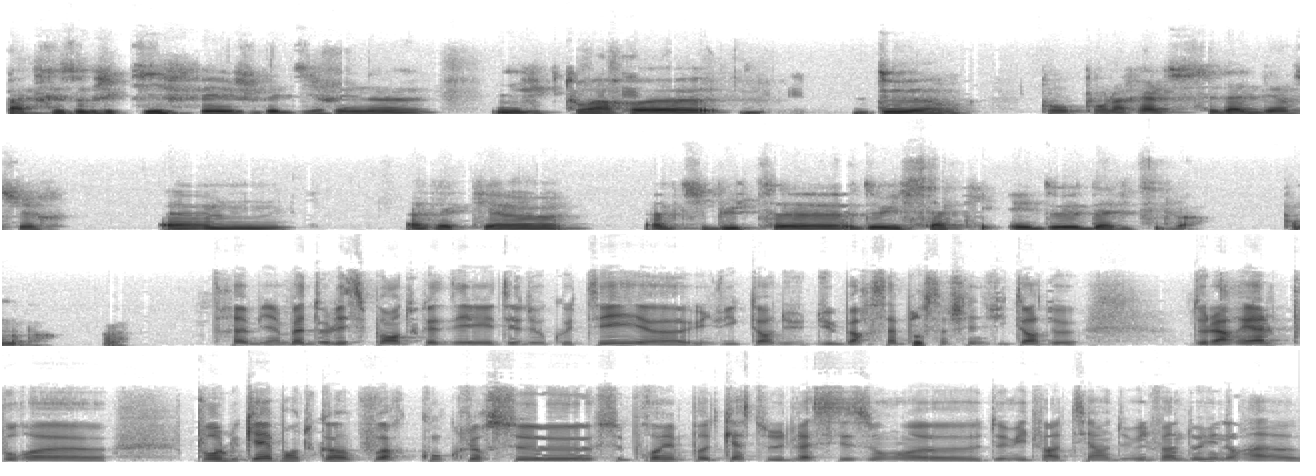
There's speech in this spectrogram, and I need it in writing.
pas très objectif et je vais dire une, une victoire 2-1 pour, pour la Real Sociedad, bien sûr, euh, avec un, un petit but euh, de Isaac et de David Silva, pour ma part. Très bien, bah, de l'espoir en tout cas des, des deux côtés. Euh, une victoire du, du Barça pour s'acheter une victoire de, de la Real pour, euh, pour Lugab. En tout cas, on va pouvoir conclure ce, ce premier podcast de la saison euh, 2021-2022. Il y en aura euh,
